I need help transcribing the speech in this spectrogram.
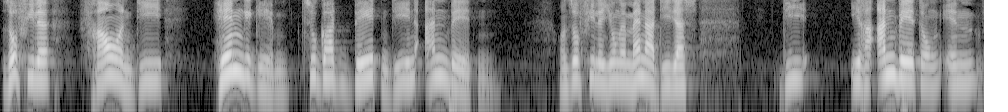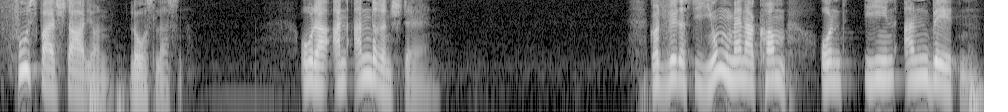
So viele Frauen, die hingegeben zu Gott beten, die ihn anbeten und so viele junge Männer, die das, die ihre Anbetung im Fußballstadion loslassen oder an anderen Stellen. Gott will, dass die jungen Männer kommen und ihn anbeten.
